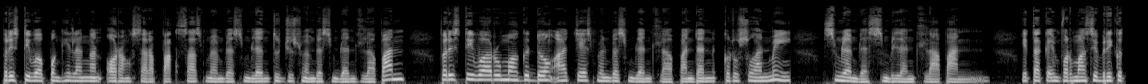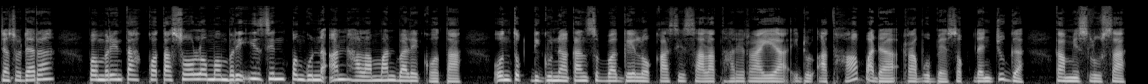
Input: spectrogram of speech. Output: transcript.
peristiwa penghilangan orang secara paksa 1997-1998, peristiwa Rumah Gedong Aceh 1998, dan kerusuhan Mei 1998. Kita ke informasi berikutnya, Saudara. Pemerintah Kota Solo memberi izin penggunaan halaman Balai Kota untuk digunakan sebagai lokasi salat Hari Raya Idul Adha pada Rabu besok dan juga Kamis lusa.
